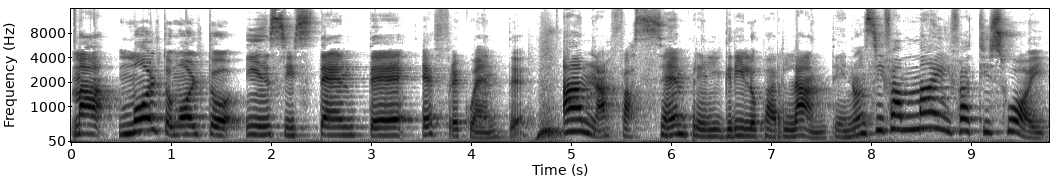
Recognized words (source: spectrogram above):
ma molto molto insistente e frequente. Anna fa sempre il grillo parlante, non si fa mai i fatti suoi.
